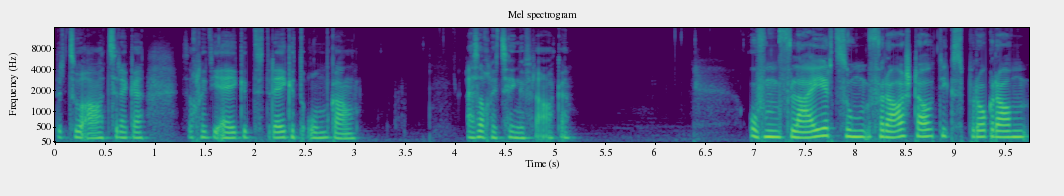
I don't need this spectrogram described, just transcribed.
dazu anzuregen, so ein bisschen die eigene, den eigenen Umgang also ein bisschen zu hinterfragen. Auf dem Flyer zum Veranstaltungsprogramm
